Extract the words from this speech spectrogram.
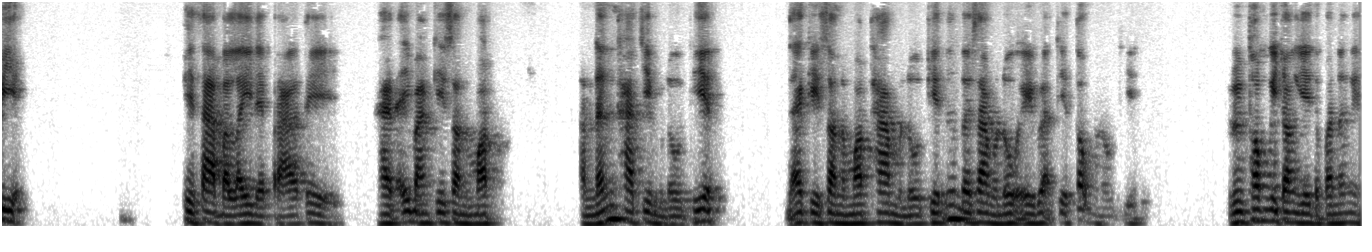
ពាក្យភាសាបាលីដែលប្រើទេហេតុអីបានគេសន្មត់អានឹងថាជាមនុស្សធាត ដែលគេសន្មត់ថាមនុស្សធាតនឹងដោយសារមនុស្សអេវៈធាតុមនុស្សធាតរឿងធំគេចង់និយាយតែប៉ុណ្្នឹងទេ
